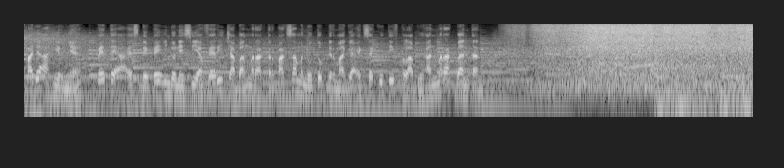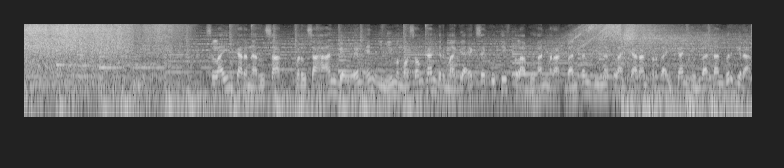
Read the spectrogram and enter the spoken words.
Pada akhirnya, PT ASDP Indonesia Ferry Cabang Merak terpaksa menutup dermaga eksekutif Pelabuhan Merak Banten. Selain karena rusak, perusahaan BUMN ini mengosongkan dermaga eksekutif Pelabuhan Merak Banten guna kelancaran perbaikan jembatan bergerak.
